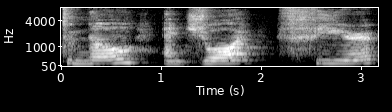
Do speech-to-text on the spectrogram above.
to know, enjoy, fear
